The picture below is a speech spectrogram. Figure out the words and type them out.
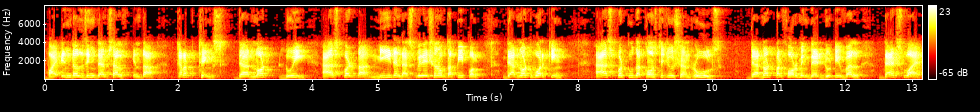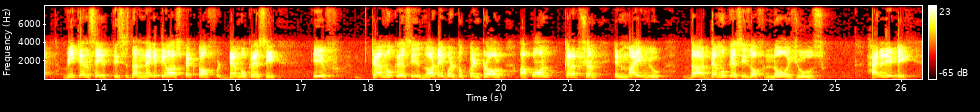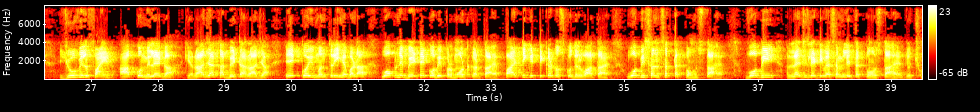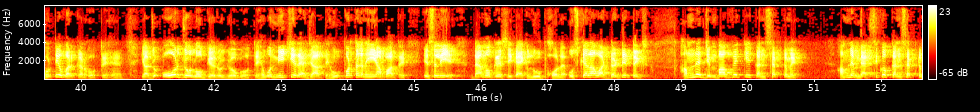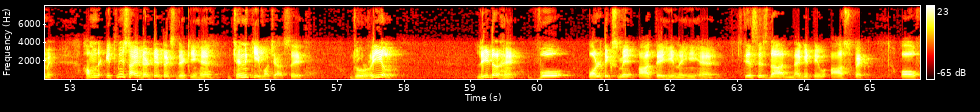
by indulging themselves in the corrupt things. They are not doing as per the need and aspiration of the people. They are not working as per to the constitution rules. They are not performing their duty well. That's why we can say this is the negative aspect of democracy. If democracy is not able to control upon corruption, in my view, the democracy is of no use. Heredity you will find आपको मिलेगा कि राजा का बेटा राजा, एक कोई मंत्री है बड़ा, वो अपने बेटे को भी प्रमोट करता है, पार्टी की टिकट उसको दिलवाता है, वो भी संसद तक पहुँचता है, वो भी लेजिस्लेटिव असेंबली तक पहुँचता है, जो छोटे वर्कर होते हैं, या जो और जो लोग योग होते हैं, वो नीचे रह जाते हैं, ऊपर तक नहीं आ पाते, इसलिए डेमोक्रेसी का एक लूप होल है। उसके अलावा डर्टी ट्रिक्स हमने जिम्बाब्वे के कंसेप्ट में, हमने मैक्सिको कंसेप्ट में हमने इतनी सारी डर्टी ट्रिक्स देखी हैं जिनकी वजह से जो रियल लीडर हैं, वो पॉलिटिक्स में आते ही नहीं हैं। This is the negative aspect of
